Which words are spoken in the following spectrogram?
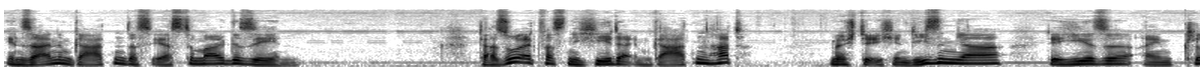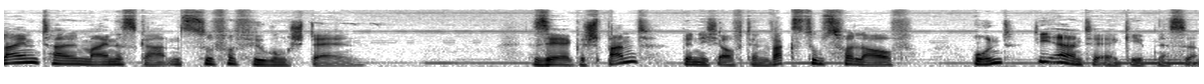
in seinem Garten das erste Mal gesehen. Da so etwas nicht jeder im Garten hat, möchte ich in diesem Jahr der Hirse einen kleinen Teil meines Gartens zur Verfügung stellen. Sehr gespannt bin ich auf den Wachstumsverlauf und die Ernteergebnisse.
